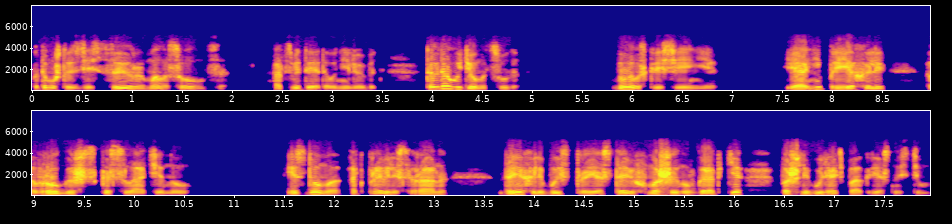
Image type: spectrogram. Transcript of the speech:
потому что здесь сыро, мало солнца, а цветы этого не любят. Тогда уйдем отсюда. Было воскресенье, и они приехали в Рогожско-Слатину. Из дома отправились рано, доехали быстро и, оставив машину в городке, пошли гулять по окрестностям.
